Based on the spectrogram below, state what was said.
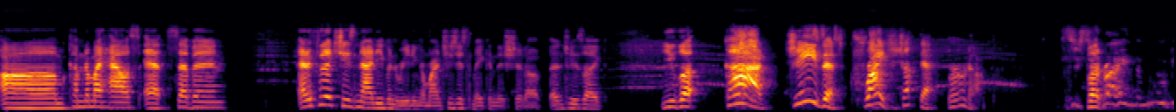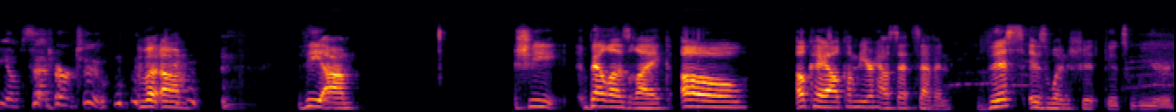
Um come to my house at 7." And I feel like she's not even reading her mind. She's just making this shit up. And she's like, "You love God, Jesus Christ, shut that bird up." She's But- crying. The movie upset her too. But um the um she Bella's like, "Oh, okay, I'll come to your house at 7." This is when shit gets weird.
